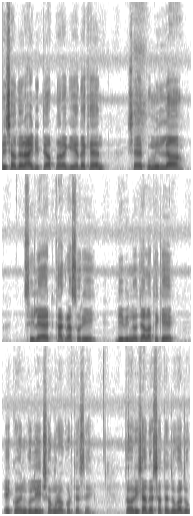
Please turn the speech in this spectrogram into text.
রিশাদের আইডিতে আপনারা গিয়ে দেখেন, সে কুমিল্লা, সিলেট, খাগড়াছড়ি, বিভিন্ন জেলা থেকে এই কয়েনগুলি সংগ্রহ করতেছে। তো রিশাদের সাথে যোগাযোগ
